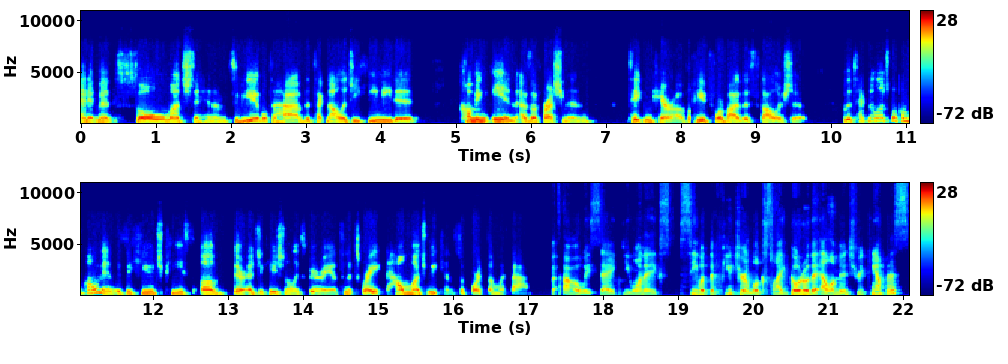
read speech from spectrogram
And it meant so much to him to be able to have the technology he needed coming in as a freshman, taken care of, paid for by this scholarship the technological component is a huge piece of their educational experience and it's great how much we can support them with that. I always say if you want to ex- see what the future looks like go to the elementary campus.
